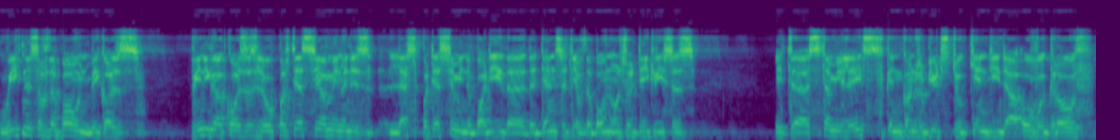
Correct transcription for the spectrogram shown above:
weakness of the bone because Vinegar causes low potassium, and when there's less potassium in the body, the, the density of the bone also decreases. It uh, stimulates and contributes to candida overgrowth.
